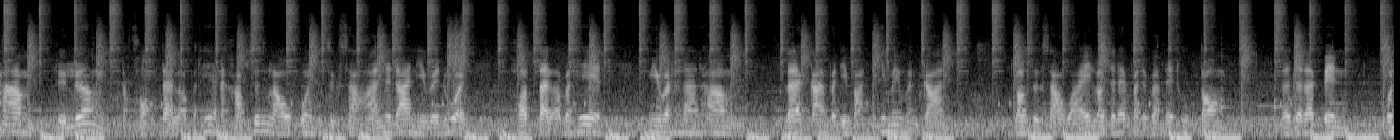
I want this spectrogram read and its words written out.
ธรรม หรือเรื่องของแต่ละประเทศนะครับ ซึ่งเราควรจะศึกษาในด้านนี้ไว้ด้วย เพราะแต่ละประเทศมีวัฒนธรรม และการปฏิบัติที่ไม่เหมือนกัน เราศึกษาไว้เราจะได้ปฏิบัติได้ถูกต้อง และจะได้เป็นคน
